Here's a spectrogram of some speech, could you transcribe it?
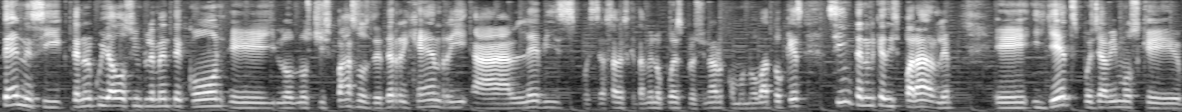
Tennessee, tener cuidado simplemente con eh, los, chispazos de Derrick Henry a Levis, pues ya sabes que también lo puedes presionar como novato que es, sin tener que dispararle. Eh, y Jets, pues ya vimos que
